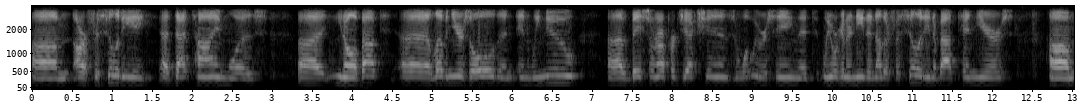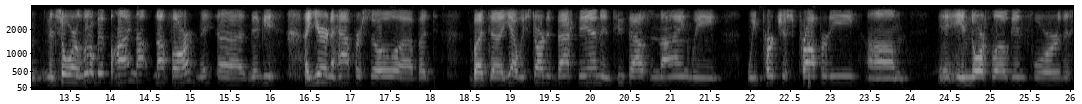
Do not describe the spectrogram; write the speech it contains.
um, our facility at that time was, uh, you know, about uh, 11 years old, and, and we knew, uh, based on our projections and what we were seeing, that we were going to need another facility in about 10 years. Um, and so we're a little bit behind, not not far, uh, maybe a year and a half or so. Uh, but but uh, yeah, we started back then in 2009. We we purchased property um, in North Logan for this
